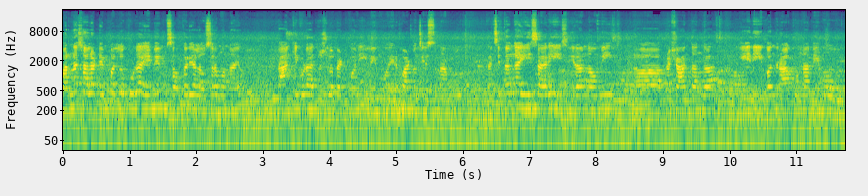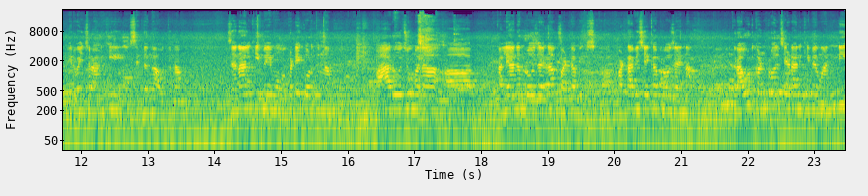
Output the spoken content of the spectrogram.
పర్ణశాల టెంపుల్లో కూడా ఏమేమి సౌకర్యాలు అవసరం ఉన్నాయో దానికి కూడా దృష్టిలో పెట్టుకొని మేము ఏర్పాట్లు చేస్తున్నాము. ఖచ్చితంగా ఈసారి శ్రీరామనవమి ప్రశాంతంగా ఏది ఇబ్బంది రాకుండా మేము నిర్వహించడానికి సిద్ధంగా అవుతున్నాము. జనాలకి మేము ఒకటే కోరుతున్నాము. ఆ రోజు మన కళ్యాణం రోజైనా పట్టాభి పట్టాభిషేకం రోజైనా క్రౌడ్ కంట్రోల్ చేయడానికి మేము అన్ని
